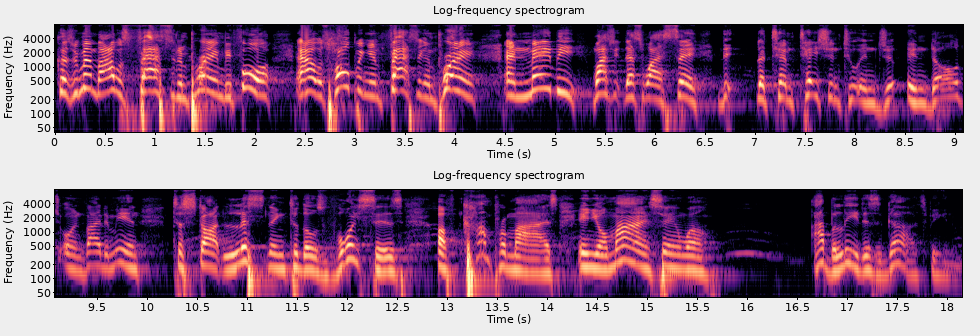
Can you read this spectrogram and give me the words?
Because remember, I was fasting and praying before, and I was hoping and fasting and praying, and maybe, watch it, that's why I say the, the temptation to indulge or invite him in to start listening to those voices of compromise in your mind saying, Well, I believe this is God speaking to me.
